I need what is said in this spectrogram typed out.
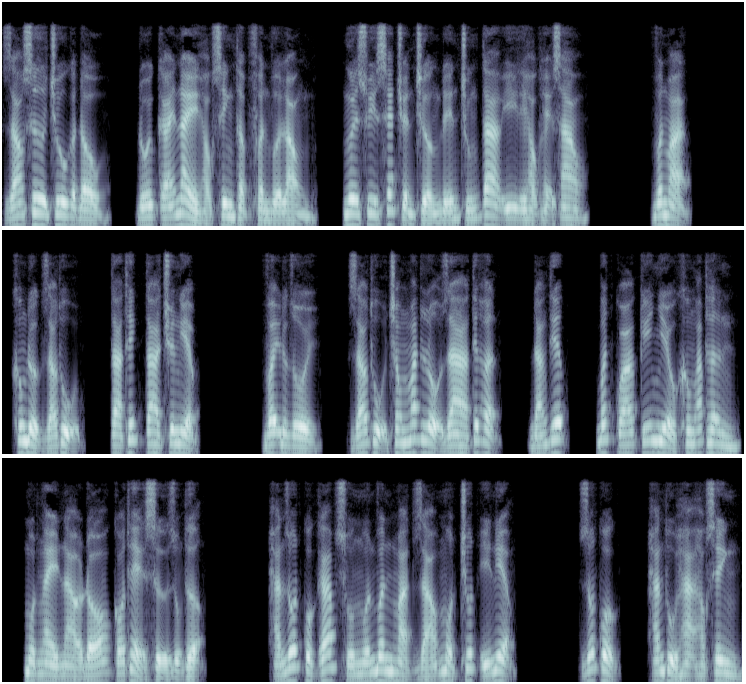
Giáo sư Chu gật đầu, đối cái này học sinh thập phần vừa lòng, ngươi suy xét chuyển trường đến chúng ta y học hệ sao. Vân mạn, không được giáo thụ, ta thích ta chuyên nghiệp. Vậy được rồi, giáo thụ trong mắt lộ ra tiếc hận, đáng tiếc, bất quá kỹ nhiều không áp thân, một ngày nào đó có thể sử dụng thượng Hắn rốt cuộc gáp xuống muốn vân mặt giáo một chút ý niệm. Rốt cuộc, hắn thủ hạ học sinh,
